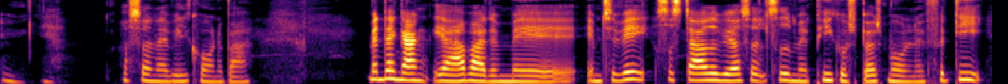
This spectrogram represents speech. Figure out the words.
Mm. Ja. Og sådan er vilkårene bare. Men dengang jeg arbejdede med MTV, så startede vi også altid med Pico-spørgsmålene, fordi,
